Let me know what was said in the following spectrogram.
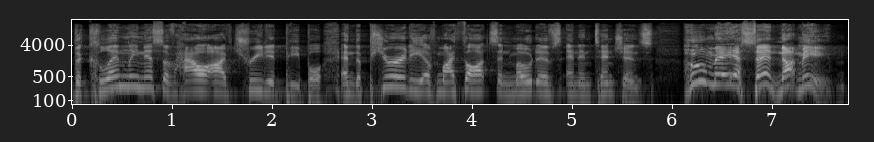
the cleanliness of how I've treated people and the purity of my thoughts and motives and intentions, who may ascend? Not me.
